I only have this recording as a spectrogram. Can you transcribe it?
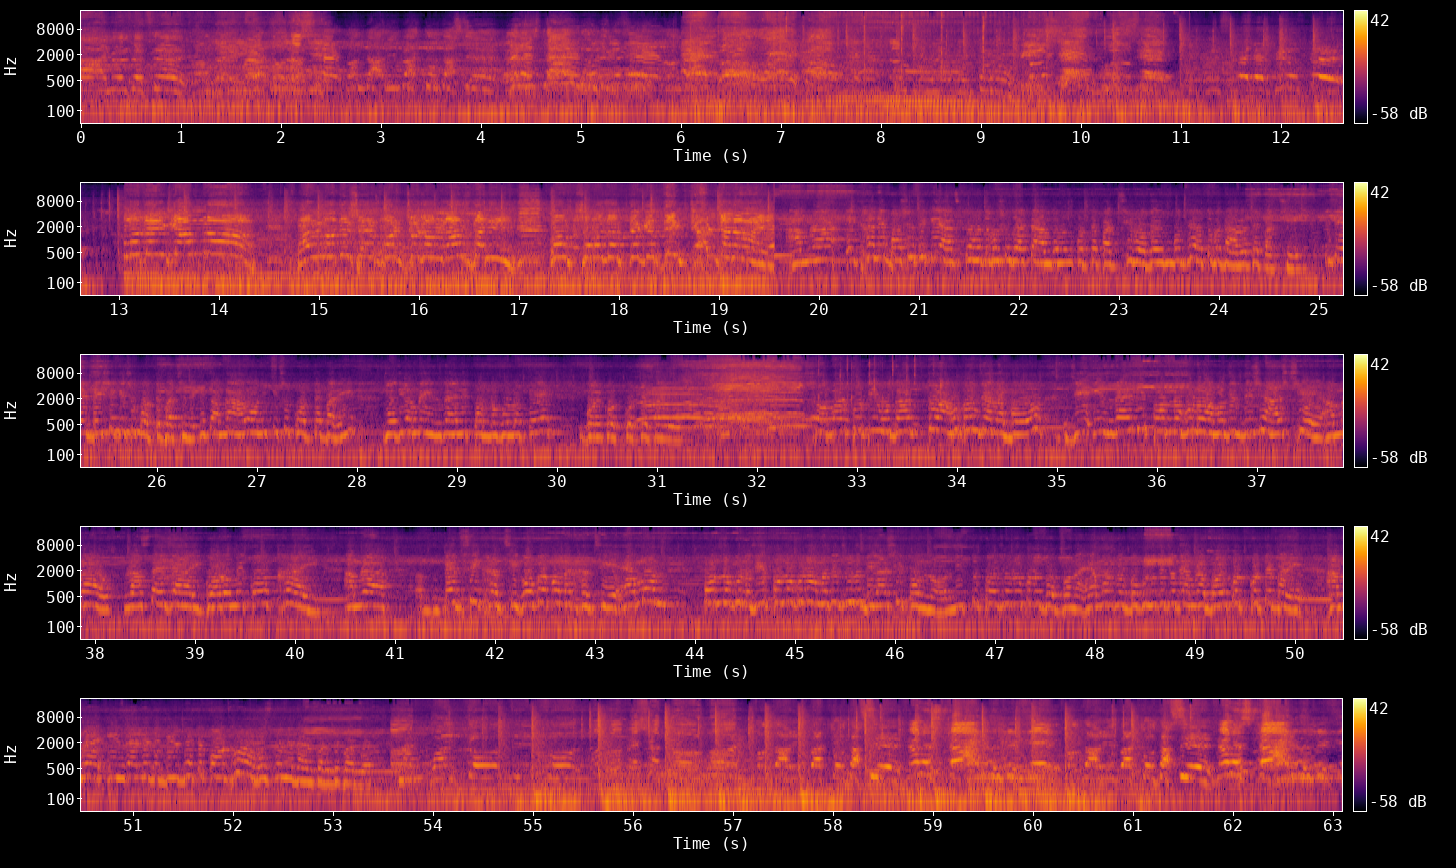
Palestine will be free. Sondari back to the একটা আন্দোলন করতে পারছি, রোদের মধ্যে হয়তো দাঁড়াতে পারছি, কিন্তু এর বেশি কিছু করতে পারছি না। কিন্তু আমরা আরও অনেক কিছু করতে পারি, যদি আমরা ইসরায়েলি পণ্যগুলোকে বয়কট করতে পারি। সবার প্রতি উদার্ত আহ্বান জানাব যে ইসরায়েলি পণ্যগুলো আমাদের দেশে আসছে, আমরা রাস্তায় যাই, গরমে কোক খাই, আমরা পেপসি খাচ্ছি কোকা কোলা খাচ্ছি, এমন পণ্যগুলো, যে পণ্যগুলো সম্পূর্ণ নিত্য প্রয়োজনীয় কোনো দ্রব্য না এমন দ্রব্যগুলোকে যদি আমরা বয়কট করতে পারি, আমরা ইসরায়েলের বিরুদ্ধে একটা কঠোর অবস্থানে দাঁড় করাতে পারব Let us die! Let us die! Let!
